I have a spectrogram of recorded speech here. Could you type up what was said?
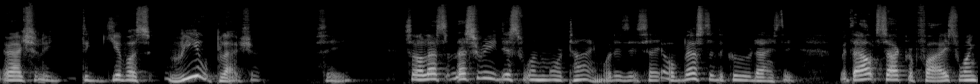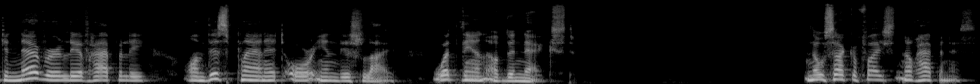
They're actually to give us real pleasure. See? So let's let's read this one more time. What does it say? Oh, best of the Kuru dynasty. Without sacrifice, one can never live happily on this planet or in this life. What then of the next? No sacrifice, no happiness.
